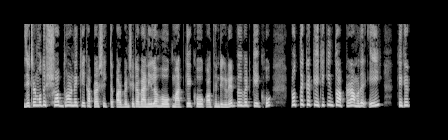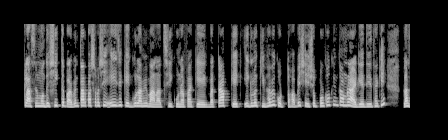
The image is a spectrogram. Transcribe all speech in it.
যেটার মধ্যে সব ধরনের কেক আপনারা শিখতে পারবেন। সেটা ভ্যানিলা হোক, মাড কেক হোক, অথেন্টিক রেড ভেলভেট কেক হোক। প্রত্যেকটা কেকই কিন্তু আপনারা আমাদের এই কেকের ক্লাসের মধ্যে শিখতে পারবেন। তার পাশাপাশি এই যে কেকগুলো আমি বানাচ্ছি কুনাফা কেক বা টাপ কেক এগুলো কীভাবে করতে হবে সেই সম্পর্কেও কিন্তু আমরা আইডিয়া দিয়ে থাকি। প্লাস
